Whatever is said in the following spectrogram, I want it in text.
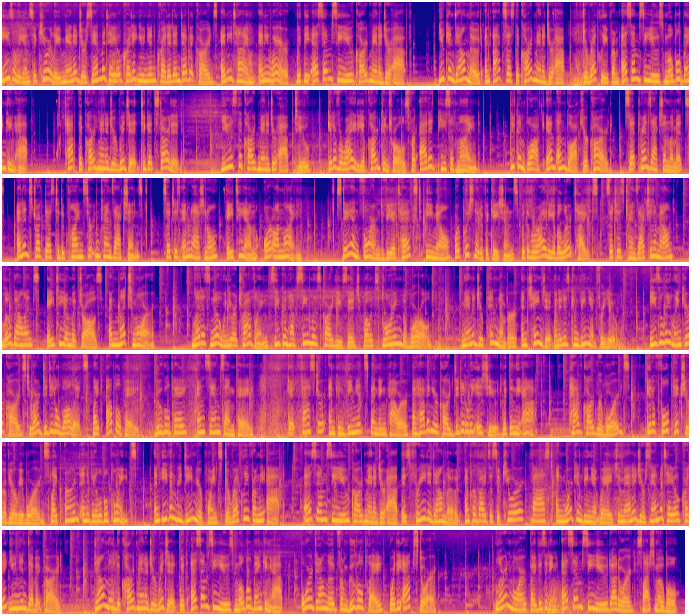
Easily and securely manage your San Mateo Credit Union credit and debit cards anytime, anywhere with the SMCU Card Manager app. You can download and access the Card Manager app directly from SMCU's mobile banking app. Tap the Card Manager widget to get started. Use the Card Manager app to get a variety of card controls for added peace of mind. You can block and unblock your card, set transaction limits, and instruct us to decline certain transactions, such as international, ATM, or online. Stay informed via text, email, or push notifications with a variety of alert types, such as transaction amount, low balance, ATM withdrawals, and much more. Let us know when you are traveling so you can have seamless card usage while exploring the world. Manage your PIN number and change it when it is convenient for you. Easily link your cards to our digital wallets like Apple Pay, Google Pay, and Samsung Pay. Get faster and convenient spending power by having your card digitally issued within the app. Have card rewards? Get a full picture of your rewards, like earned and available points, and even redeem your points directly from the app. SMCU Card Manager app is free to download and provides a secure, fast, and more convenient way to manage your San Mateo Credit Union debit card. Download the Card Manager widget with SMCU's mobile banking app or download from Google Play or the App Store. Learn more by visiting smcu.org/mobile.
